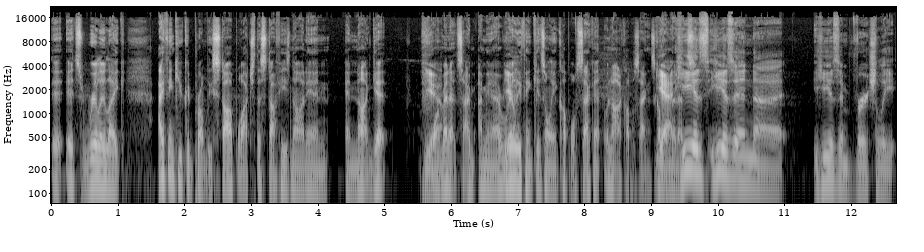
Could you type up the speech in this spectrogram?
it's really like I think you could probably stop watch the stuff he's not in and not get four Yeah. minutes. I, I mean, I really Yeah. think it's only a couple seconds, well, not a couple seconds, couple yeah, minutes. he is. He is in. Uh, he is in virtually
